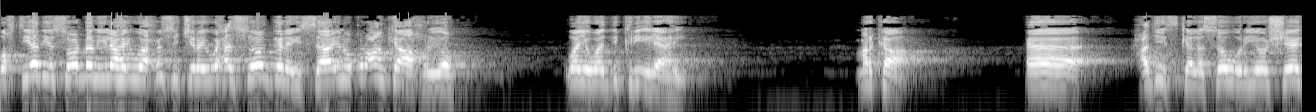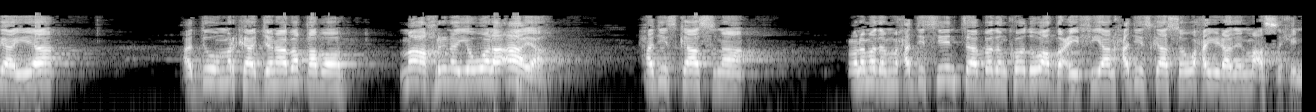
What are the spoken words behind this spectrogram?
Wakhtiyadiisoo dhan ilaahay waa xusi jiray waxaa soo gelaysaa inuu qur'aanka akhriyo. Waayo waa dikri ilaahay. Marka xadiiska la soo wariyoo sheegaya hadduu markaa janaabo qabo ma akhrinayo walaa aaya. Xadiiskaasna culammada muxadisiinta badankoodu waa daciifiyaan. Xadiiskaasoo waxay yidhahdeen ma asixin.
